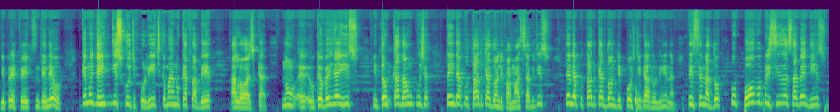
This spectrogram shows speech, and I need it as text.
de prefeitos, entendeu? Porque muita gente discute política, mas não quer saber a lógica. Não, é, o que eu vejo é isso. Então, cada um puxa. Tem deputado que é dono de farmácia, sabe disso? Tem deputado que é dono de posto de gasolina, tem senador. O povo precisa saber disso.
